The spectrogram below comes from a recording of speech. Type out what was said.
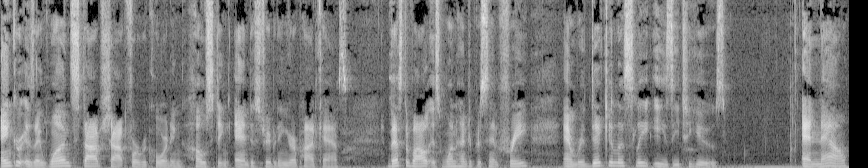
Anchor is a one stop shop for recording, hosting, and distributing your podcast. Best of all, it's 100% free and ridiculously easy to use. And now,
